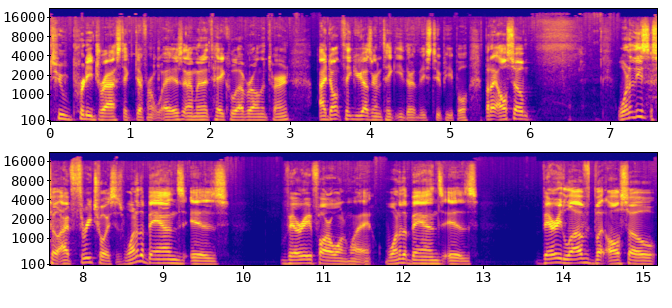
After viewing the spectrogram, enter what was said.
two pretty drastic different ways, and I'm going to take whoever on the turn. I don't think you guys are going to take either of these two people, but I also one of these. So I have three choices. One of the bands is very far one way. One of the bands is very loved, but also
